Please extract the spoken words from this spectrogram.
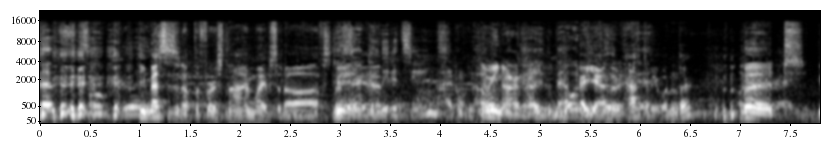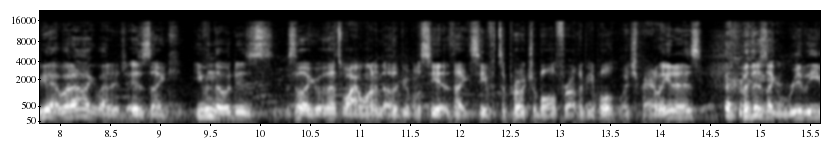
That's so good. he messes it up the first time, wipes it off. starts Is there again. deleted scenes? I don't know. I mean, I imagine. That would be yeah, there'd have to be, wouldn't there? But Right. yeah, what I like about it is like even though it is so like that's why I wanted other people to see it, like see if it's approachable for other people, which apparently it is. But there's like really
